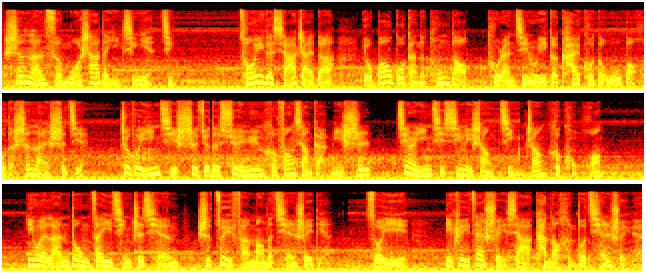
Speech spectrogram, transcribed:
深蓝色磨砂的隐形眼镜。从一个狭窄的有包裹感的通道，突然进入一个开阔的无保护的深蓝世界，这会引起视觉的眩晕和方向感迷失，进而引起心理上紧张和恐慌。因为蓝洞在疫情之前是最繁忙的潜水点。所以，你可以在水下看到很多潜水员。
